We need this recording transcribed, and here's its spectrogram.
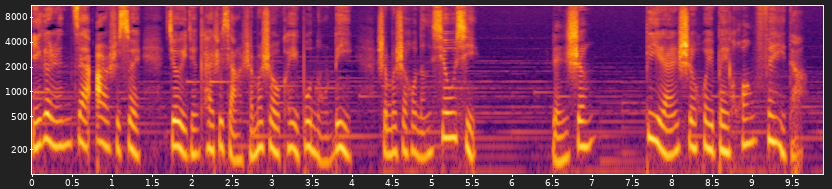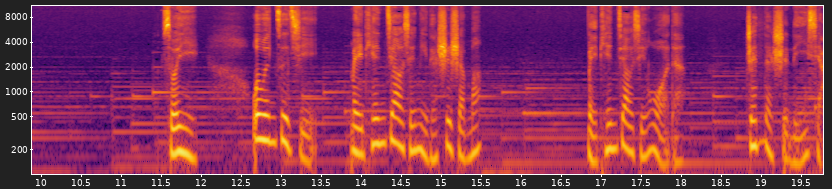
一个人在二十岁就已经开始想什么时候可以不努力，什么时候能休息，人生必然是会被荒废的。所以，问问自己，每天叫醒你的是什么？每天叫醒我的，真的是理想。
